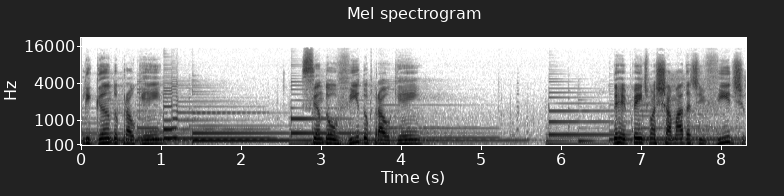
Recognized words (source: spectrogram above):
Ligando para alguém, sendo ouvido para alguém de repente uma chamada de vídeo,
